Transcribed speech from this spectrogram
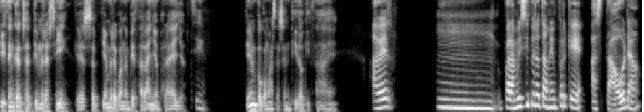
dicen que en septiembre sí, que es septiembre cuando empieza el año para ellos. Sí. Tiene un poco más de sentido, quizá, ¿eh? A ver, mm, para mí sí, pero también porque hasta ahora,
